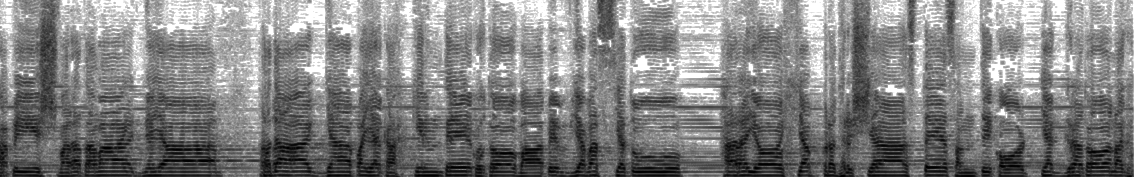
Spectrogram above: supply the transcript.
कपीश्वरतमाज्ञया। तदाज्ञापय कः किम् ते कुतो वापि व्यवस्यतु। हरयो ह्यप्रधृष्यास्ते सन्ति कोट्यग्रतो नघ।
